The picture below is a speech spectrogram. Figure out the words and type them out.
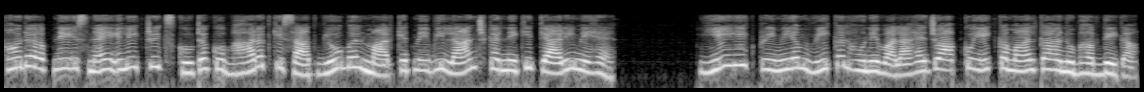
हॉन्डा अपने इस नए इलेक्ट्रिक स्कूटर को भारत के साथ ग्लोबल मार्केट में भी लॉन्च करने की तैयारी में है। ये एक प्रीमियम व्हीकल होने वाला है जो आपको एक कमाल का अनुभव देगा।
